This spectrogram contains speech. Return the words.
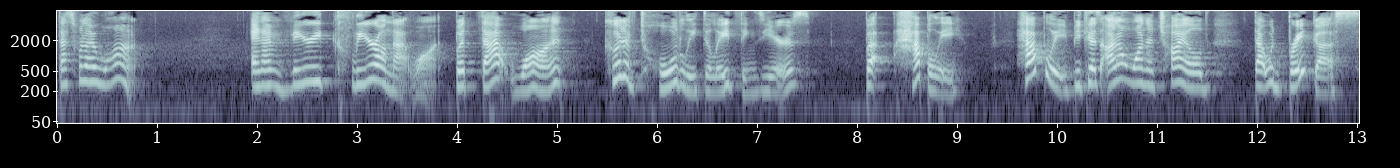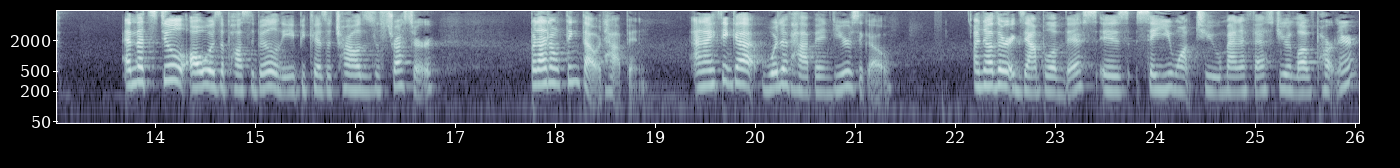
That's what I want. And I'm very clear on that want. But that want could have totally delayed things years, but happily, happily, because I don't want a child that would break us. And that's still always a possibility because a child is a stressor. But I don't think that would happen. And I think that would have happened years ago. Another example of this is say you want to manifest your love partner.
